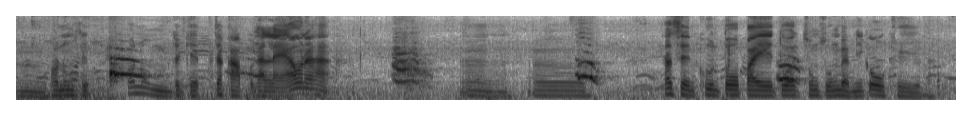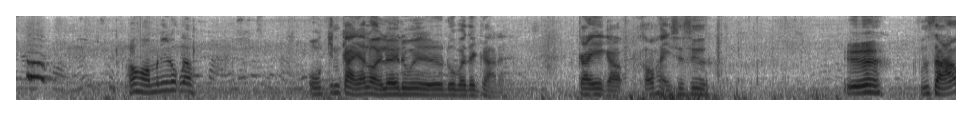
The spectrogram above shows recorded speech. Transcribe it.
อืมพ่อหนุ่มสิพ่อหนุ่มจะเก็บจะกลับกันแล้วนะฮะ อืมเออ ถ้าเสียนคูณโตไปตัวสูงๆแบบนี้ก็โอเคอยู่นะเขาหอมมานี่ลูกเร็ว โอ้กินไก่อร่อยเลยดูดูบรรยากาศอะไก่กับเขาให้ซื่อๆเออผู้สาว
